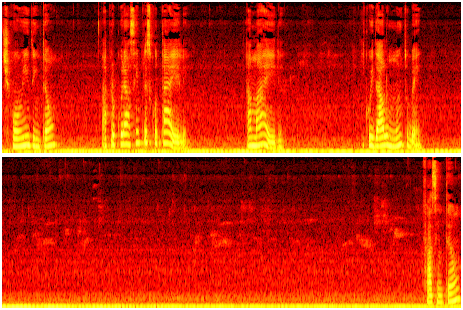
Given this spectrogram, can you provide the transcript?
Te convido então a procurar sempre escutar ele, amar ele e cuidá-lo muito bem. Faça então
